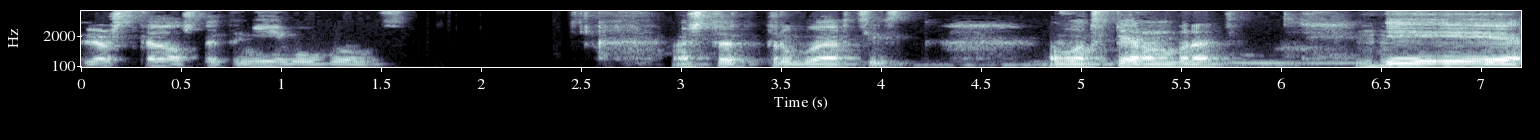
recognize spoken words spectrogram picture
Леша сказал, что это не его голос, а что это другой артист. Вот, в первом «Брате». И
